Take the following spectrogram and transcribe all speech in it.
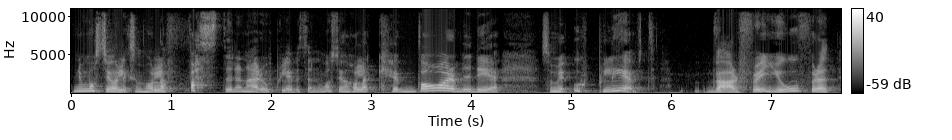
nu måste jag liksom hålla fast i den här upplevelsen. Nu måste jag hålla kvar vid det som jag upplevt. Varför? Jo, för att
